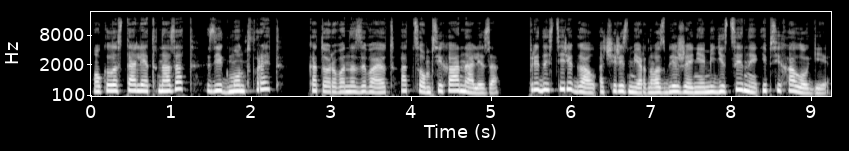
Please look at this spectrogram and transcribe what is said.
Около ста лет назад Зигмунд Фрейд, которого называют отцом психоанализа, предостерегал от чрезмерного сближения медицины и психологии.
